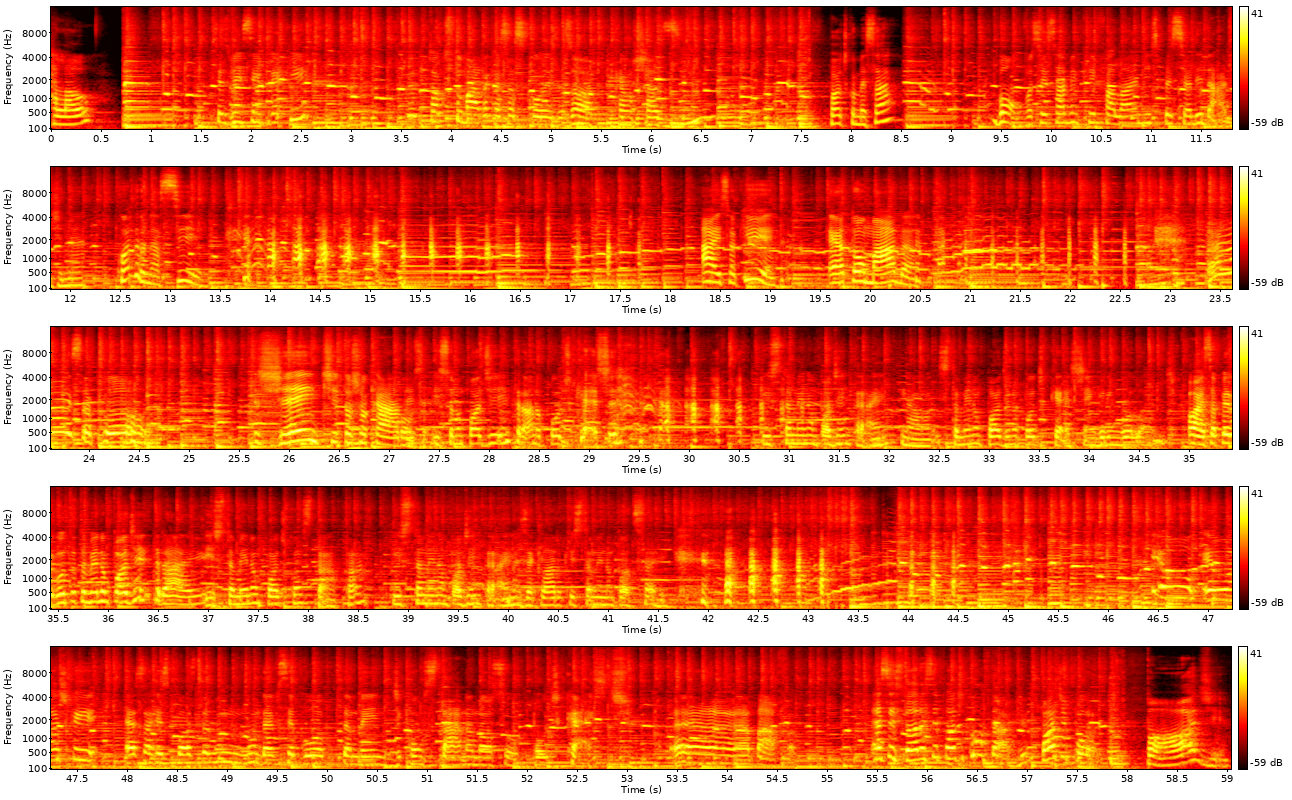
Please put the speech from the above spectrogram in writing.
Hello? Vocês vêm sempre aqui? Eu não tô acostumada com essas coisas, ó. Quer um chazinho? Pode começar? Bom, vocês sabem que falar é minha especialidade, né? Quando eu nasci. ah, isso aqui é a tomada. Ai, socorro! Gente, tô chocada. Isso não pode entrar no podcast. Isso também não pode entrar, hein? Não, isso também não pode no podcast, em Gringolândia. Ó, essa pergunta também não pode entrar, hein? Isso também não pode constar, tá? Isso também não pode entrar, hein? Mas é claro que isso também não pode sair. essa resposta não, não deve ser boa também de constar no nosso podcast. É, abafa. Essa história você pode contar, viu? Pode pôr. Pode.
